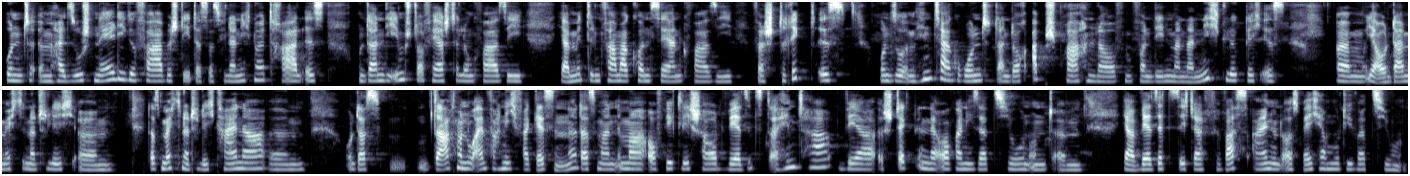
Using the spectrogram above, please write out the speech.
und ähm, halt so schnell die Gefahr besteht, dass das wieder nicht neutral ist und dann die Impfstoffherstellung quasi ja mit den Pharmakonzernen quasi verstrickt ist und so im Hintergrund dann doch Absprachen laufen, von denen man dann nicht glücklich ist ähm, ja, und da möchte natürlich, ähm, das möchte natürlich keiner. Ähm, und das darf man nur einfach nicht vergessen, ne? dass man immer auch wirklich schaut, wer sitzt dahinter, wer steckt in der Organisation und ähm, ja, wer setzt sich da für was ein und aus welcher Motivation.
